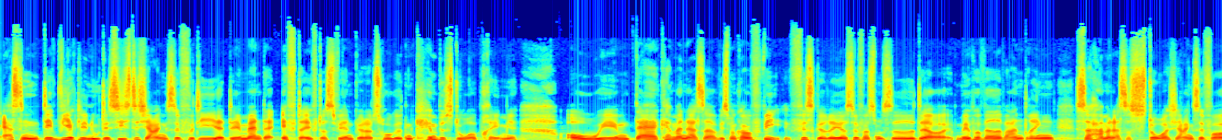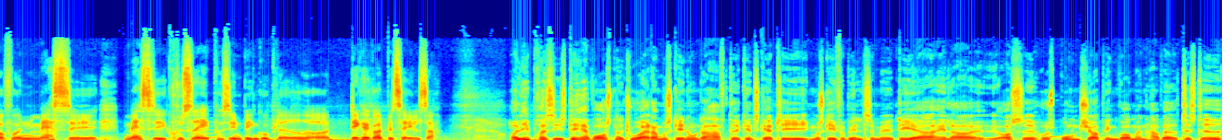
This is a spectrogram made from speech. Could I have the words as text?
er, sådan, det er virkelig nu det sidste chance, fordi at øh, mandag efter efterårsferien bliver der trukket den kæmpe store præmie. Og øh, der kan man altså, hvis man kommer forbi Fiskeri- og Søfartsmuseet der med på vadevandringen, så har man altså stor chance for at få en masse, masse krydset af på sin bingoplade, og det kan godt betale sig. Og lige præcis det her vores natur, er der måske nogen, der har haft øh, kendskab til, måske i forbindelse med DR, eller øh, også øh, hos Brun Shopping, hvor man har været til stede.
